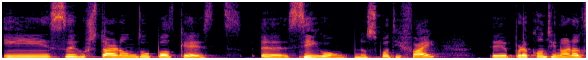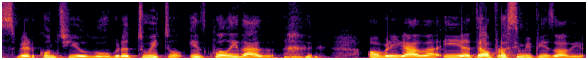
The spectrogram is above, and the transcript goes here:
E se gostaram do podcast, uh, sigam no Spotify para continuar a receber conteúdo gratuito e de qualidade. Obrigada e até ao próximo episódio.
